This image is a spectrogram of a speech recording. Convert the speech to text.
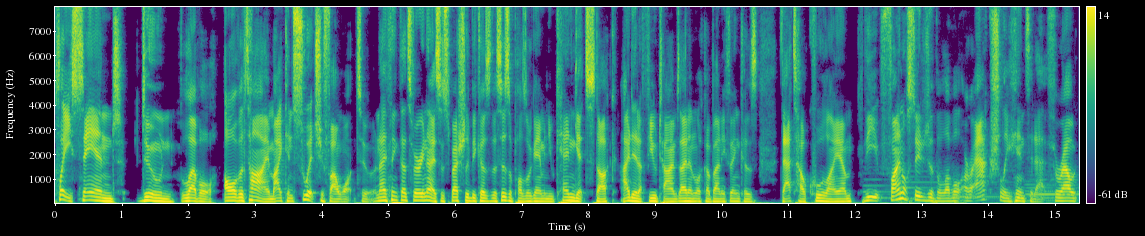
play sand dune level all the time. I can switch if I want to. And I think that's very nice, especially because this is a puzzle game and you can get stuck. I did a few times. I didn't look up anything because that's how cool I am. The final stages of the level are actually hinted at throughout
